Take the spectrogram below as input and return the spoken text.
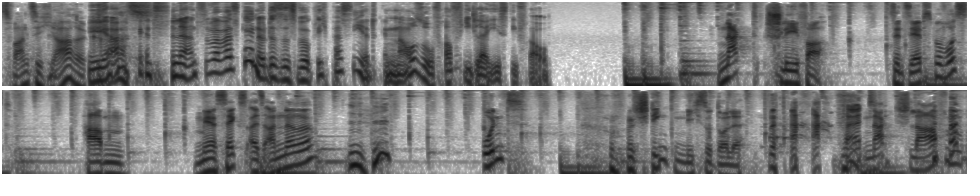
20 Jahre, Ja, krass. jetzt lernst du mal was kennen und das ist wirklich passiert. Genau so. Frau Fiedler hieß die Frau. Nacktschläfer sind selbstbewusst, haben mehr Sex als andere und stinken nicht so dolle. Nackt schlafen,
